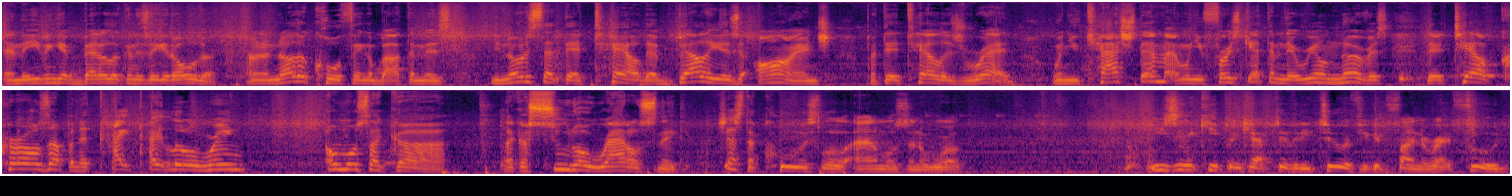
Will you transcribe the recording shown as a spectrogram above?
and they even get better looking as they get older. And another cool thing about them is you notice that their tail, their belly is orange, but their tail is red. When you catch them and when you first get them, they're real nervous. Their tail curls up in a tight, tight little ring, almost like a, like a pseudo rattlesnake. Just the coolest little animals in the world. Easy to keep in captivity too if you could find the right food,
